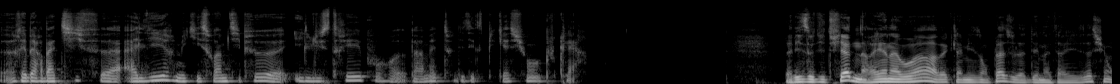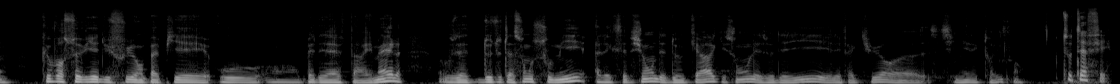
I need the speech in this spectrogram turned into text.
rébarbatif à lire, mais qui soit un petit peu illustré pour permettre des explications plus claires. La liste d'audit fiable n'a rien à voir avec la mise en place de la dématérialisation. Que vous receviez du flux en papier ou en PDF par email, vous êtes de toute façon soumis à l'exception des deux cas qui sont les EDI et les factures euh, signées électroniquement. Tout à fait.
